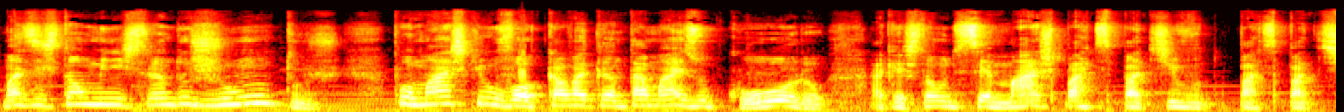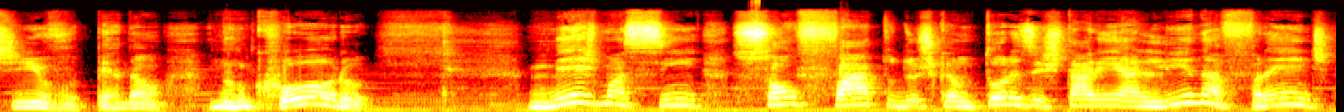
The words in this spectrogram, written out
mas estão ministrando juntos. Por mais que o vocal vai cantar mais o coro, a questão de ser mais participativo, participativo, perdão, no coro, mesmo assim, só o fato dos cantores estarem ali na frente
